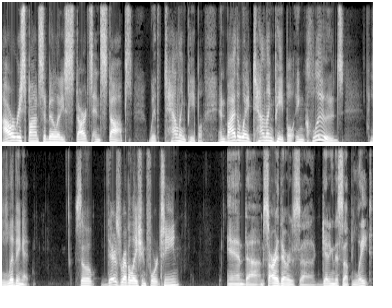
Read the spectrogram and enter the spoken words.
Our responsibility starts and stops with telling people. And by the way, telling people includes living it. So there's Revelation 14. And uh, I'm sorry there was uh, getting this up late,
